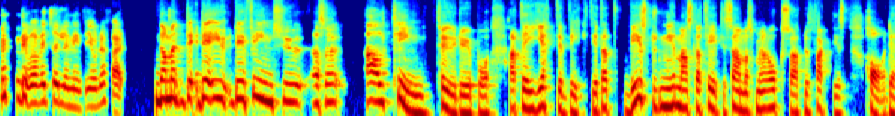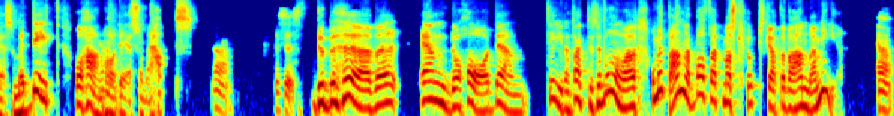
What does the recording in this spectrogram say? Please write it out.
det var vi tydligen inte gjorda för. Nej, men det, det, ju, det finns ju, alltså, allting tyder ju på att det är jätteviktigt att visst, man ska ha tid tillsammans, men också att du faktiskt har det som är ditt och han ja. har det som är hans. Ja, precis. Du behöver ändå ha den tiden faktiskt ifrån varandra. Om inte annat bara för att man ska uppskatta varandra mer. Ja.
